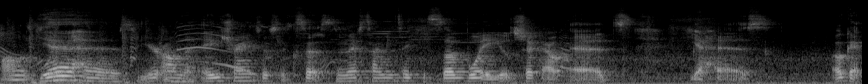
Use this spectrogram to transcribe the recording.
all of Yes, you're on the A train to success. The next time you take the subway, you'll check out ads. Yes. Okay.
